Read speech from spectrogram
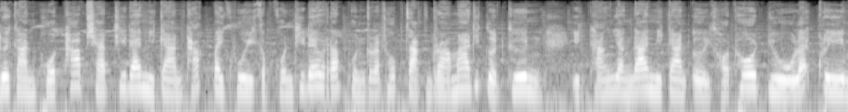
ด้วยการโพสต์ภาพแชทที่ได้มีการทักไปคุยกับคนที่ได้รับผลกระทบจากดราม่าที่เกิดขึ้น อีกทั้งยังได้มีการเอ่ยขอโทษยูและครีม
